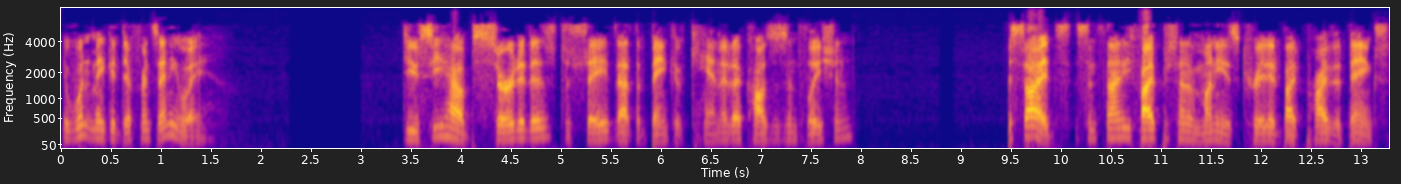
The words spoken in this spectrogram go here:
it wouldn't make a difference anyway. Do you see how absurd it is to say that the Bank of Canada causes inflation? Besides, since 95% of money is created by private banks,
